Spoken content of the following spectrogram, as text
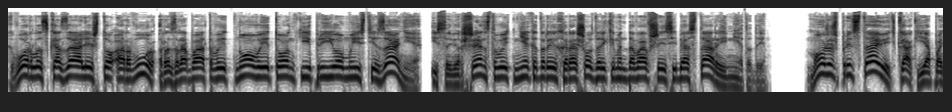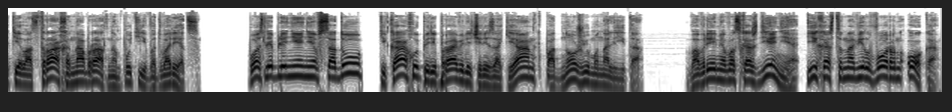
Гворлы сказали, что Арвур разрабатывает новые тонкие приемы истязания и совершенствует некоторые хорошо зарекомендовавшие себя старые методы. Можешь представить, как я потел от страха на обратном пути во дворец? После пленения в саду Кикаху переправили через океан к подножью монолита. Во время восхождения их остановил ворон Ока.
